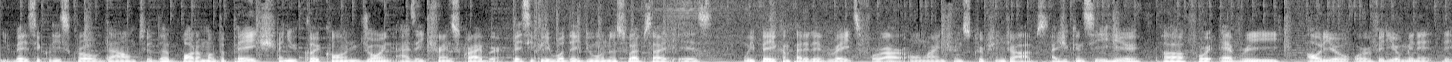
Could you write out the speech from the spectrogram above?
You basically scroll down to the bottom of the page and you click on join as a transcriber. Basically what they do on this website is we pay competitive rates for our online transcription jobs. As you can see here, uh, for every audio or video minute, they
